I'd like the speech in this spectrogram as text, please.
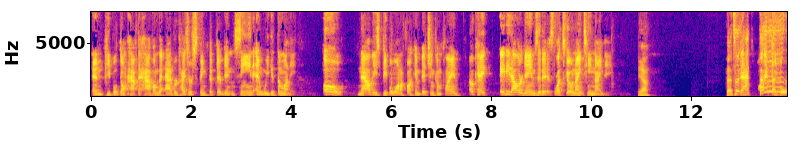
and people don't have to have them. The advertisers think that they're getting seen, and we get the money. Oh, now these people want to fucking bitch and complain. Okay, eighty dollar games it is. Let's go nineteen ninety. Yeah. That's a, That's that- people.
